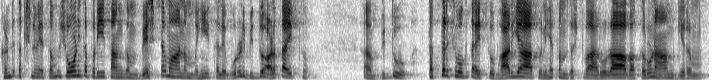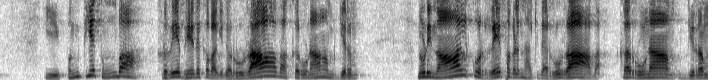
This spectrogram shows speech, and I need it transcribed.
ಕಂಡ ತಕ್ಷಣವೇ ತಮ್ಮ ಶೋಣಿತ ಪರೀತಾಂಗಂ ವೇಷ್ಟಮಾನಂ ಮಹೀತಲೆ ಉರುಳಿ ಬಿದ್ದು ಅಳ್ತಾ ಇತ್ತು. ಬಿದ್ದು ತತ್ತರಿಸಿ ಹೋಗ್ತಾ ಇತ್ತು. ಭಾರ್ಯಾತು ನಿಹತಂ ದೃಷ್ಟ ರುರಾವ ಕರುಣಾಂ ಗಿರಂ. ಈ ಪಂಕ್ತಿಯೇ ತುಂಬ ಹೃದಯ ಭೇದಕವಾಗಿದೆ. ರುರಾವ ಕರುಣಾಂ ಗಿರಂ. ನೋಡಿ, ನಾಲ್ಕು ರೇಫಗಳನ್ನು ಹಾಕಿದ ರುರಾವ ಕರುಣಾಂ ಗಿರಂ.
